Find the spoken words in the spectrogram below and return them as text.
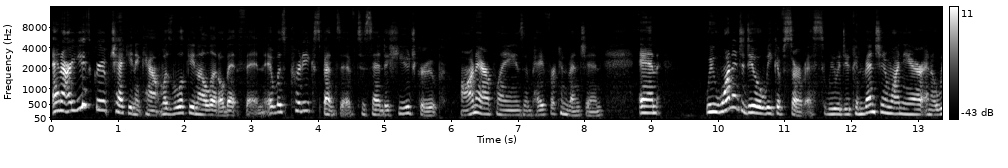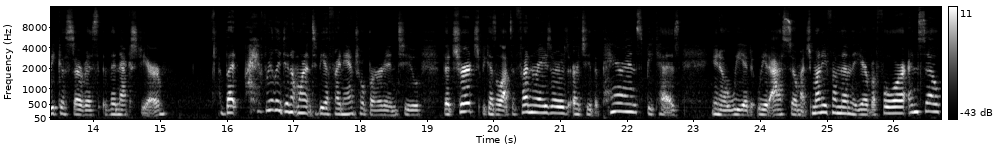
And our youth group checking account was looking a little bit thin. It was pretty expensive to send a huge group on airplanes and pay for convention. And we wanted to do a week of service. We would do convention one year and a week of service the next year but I really didn't want it to be a financial burden to the church because of lots of fundraisers or to the parents because you know we had we had asked so much money from them the year before and so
